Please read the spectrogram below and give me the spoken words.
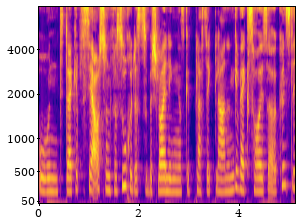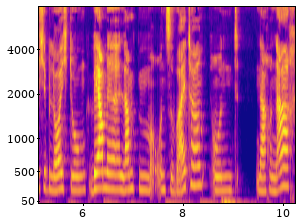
Und da gibt es ja auch schon Versuche, das zu beschleunigen. Es gibt Plastikplanen, Gewächshäuser, künstliche Beleuchtung, Wärme, Lampen und so weiter. Und nach und nach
